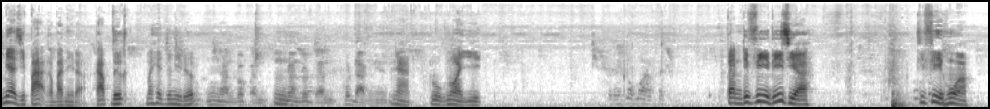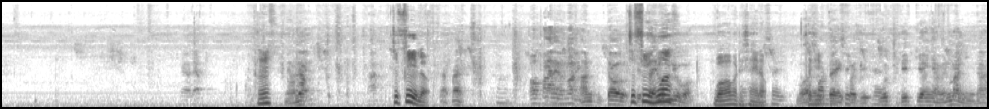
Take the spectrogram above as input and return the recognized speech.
เมียสิปะกับบันนี่แหละกลับดึกไม่เห็นอยู่นี่ดึกนี่งานรถอันอืมงานรถอันคนดังนี่อยากลูกหน่อยอีกแป้นที่ฟรีดีเสีย ที่ฟรีหัวเดี๋ยวแล้วที่ฟรีเหรอจัดไปออกมาเลยมันบ่นี่อันเจ้าที่ฟรีไปหัวลงอยู่บ่บอกว่าไม่ได้ใส่หรอกบ่ที่ไปก็สิพูดติดเจียงอย่างมันมันนี่นะ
